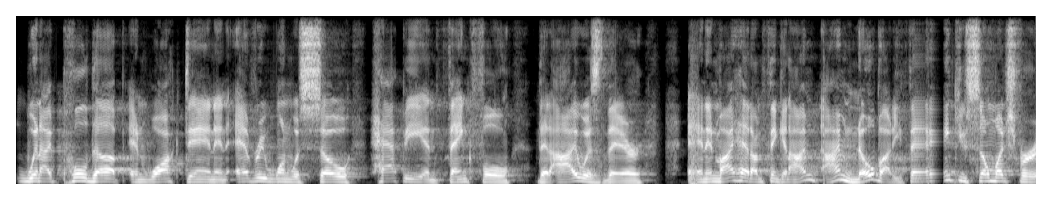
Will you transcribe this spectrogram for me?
when I pulled up and walked in, and everyone was so happy and thankful that I was there. And in my head, I'm thinking, I'm I'm nobody. Thank you so much for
